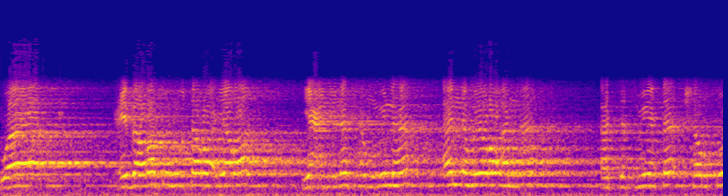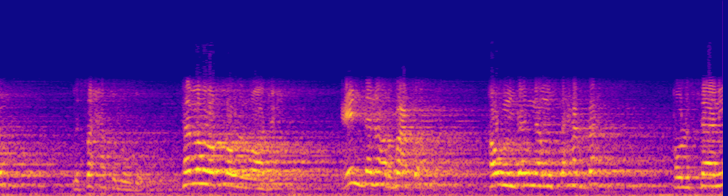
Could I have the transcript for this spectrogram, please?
وعبارته ترى يرى يعني نفهم منها أنه يرى أن التسمية شرط لصحة الوضوء. فما هو القول الراجح؟ عندنا أربعة أقوال. قول بأنها مستحبة قول الثاني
